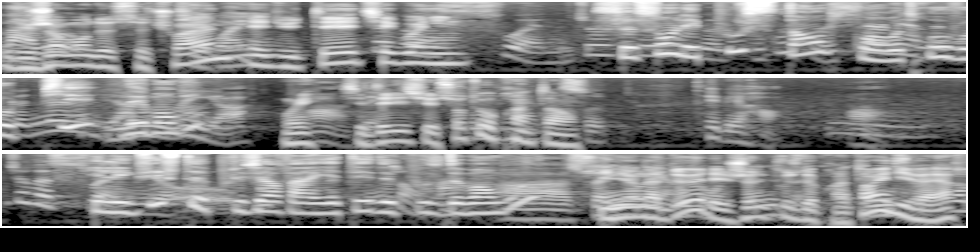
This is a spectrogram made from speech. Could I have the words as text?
du jambon de Sichuan et du thé Tieguanin. Ce sont les pousses tendres qu'on retrouve au pied des bambous? Oui, c'est délicieux, surtout au printemps. Il existe plusieurs variétés de pousses de bambou Il y en a deux, les jeunes pousses de printemps et d'hiver.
